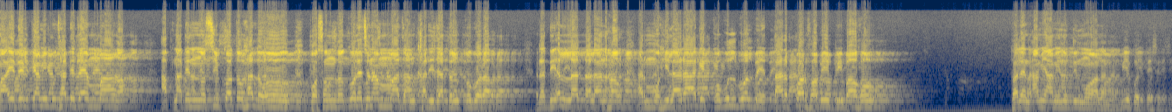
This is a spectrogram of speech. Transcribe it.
মায়েদেরকে আমি বুঝাতে চাই, মা, আপনাদের নসিব কত ভালো? পছন্দ করেছেন আম্মা জান খাদিজাতুল কুবরা রাদিয়াল্লাহু তাআলা আনহা। আর মহিলারা আগে কবুল বলবে, তারপর হবে বিবাহ। বলেন, আমি আমিনুদ্দিন মোয়ালানা বিয়ে করতে এসেছি।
